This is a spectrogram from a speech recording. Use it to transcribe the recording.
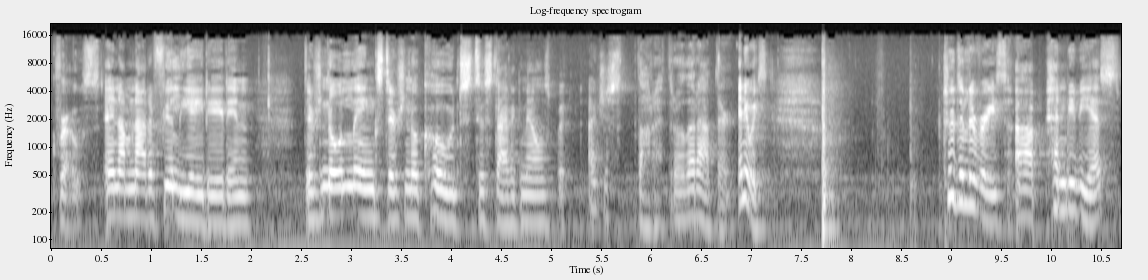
gross. And I'm not affiliated and there's no links, there's no codes to static nails, but I just thought I'd throw that out there. Anyways, two deliveries, uh, Pen BBS.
